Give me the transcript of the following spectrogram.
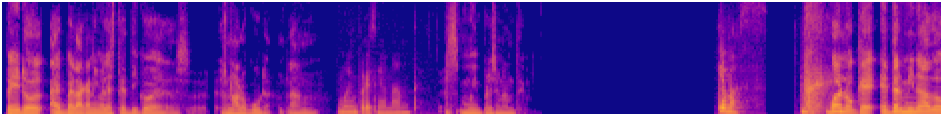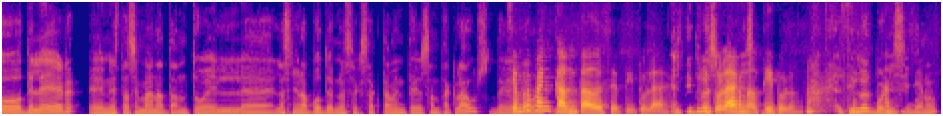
pero es verdad que a nivel estético es, es una locura, Muy impresionante. es muy impresionante. ¿Qué más? Bueno, que he terminado de leer en esta semana tanto el eh, La señora Potter no es exactamente Santa Claus. De Siempre me ha encantado ese titular. El título Titular no, buenísimo. título. El título es buenísimo. ¿no?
